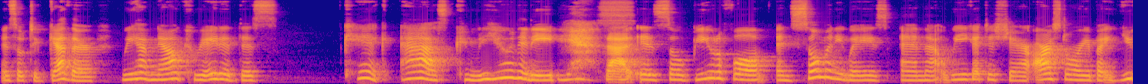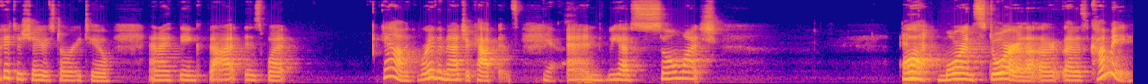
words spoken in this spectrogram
And so together, we have now created this kick ass community yes. that is so beautiful in so many ways and that we get to share our story but you get to share your story too. And i think that is what yeah like where the magic happens. Yes. And we have so much oh, that- more in store that, are, that is coming.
